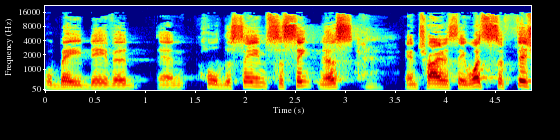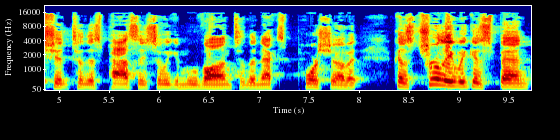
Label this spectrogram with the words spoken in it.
obey David and hold the same succinctness and try to say what's sufficient to this passage so we can move on to the next portion of it. Because truly we could spend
